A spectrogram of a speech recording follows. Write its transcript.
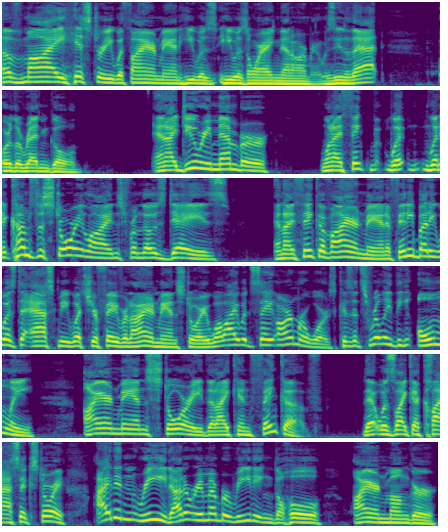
of my history with Iron Man, he was, he was wearing that armor. It was either that or the red and gold. And I do remember when I think, when it comes to storylines from those days, and I think of Iron Man, if anybody was to ask me, what's your favorite Iron Man story? Well, I would say Armor Wars, because it's really the only Iron Man story that I can think of that was like a classic story. I didn't read, I don't remember reading the whole Ironmonger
